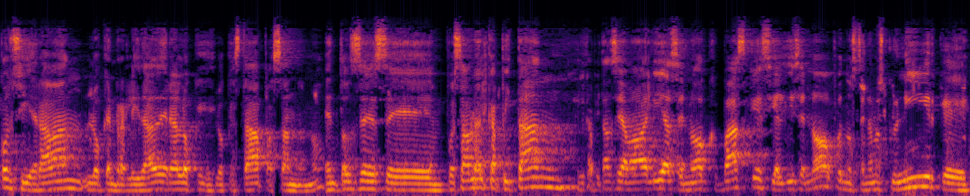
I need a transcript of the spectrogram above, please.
consideraban lo que en realidad era lo que, lo que estaba pasando, ¿no? Entonces, eh, pues habla el capitán, el capitán se llamaba Elías Enoch Vázquez y él dice, no, pues nos tenemos que unir, que,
